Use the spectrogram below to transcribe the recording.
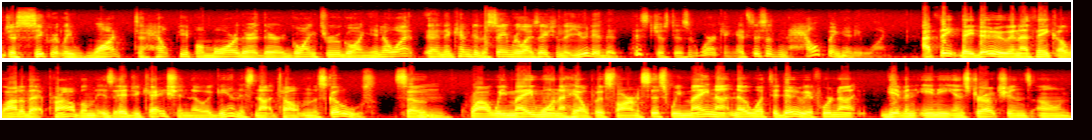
just secretly want to help people more? They're, they're going through going, you know what? And they come to the same realization that you did that this just isn't working. It's, this isn't helping anyone. I think they do, and I think a lot of that problem is education, though, again, it's not taught in the schools. So mm. while we may want to help as pharmacists, we may not know what to do if we're not given any instructions on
